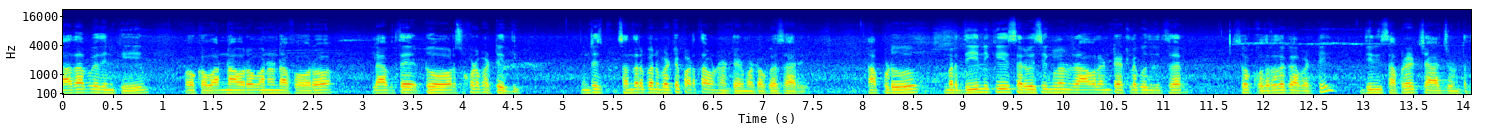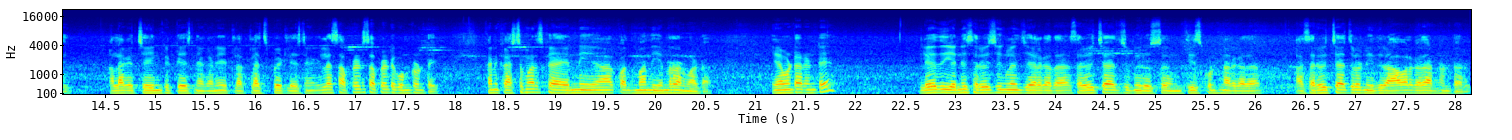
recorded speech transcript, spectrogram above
దాదాపుగా దీనికి ఒక one hour one and half అవరో లేకపోతే టూ అవర్స్ కూడా పట్టిద్ది. అంటే సందర్భాన్ని బట్టి పడతా ఉంటుంటాయి అనమాట ఒకసారి. అప్పుడు మరి దీనికి సర్వీసింగ్లో రావాలంటే ఎట్లా కుదురుతుంది సార్? సో కుదరదు కాబట్టి దీనికి సపరేట్ ఛార్జ్ ఉంటుంది. అలాగే చైన్ కిట్ వేసినా కానీ ఇట్లా క్లచ్ పెట్లు వేసినా కానీ ఇలా సపరేట్ సపరేట్గా ఉంటుంటాయి. కానీ కస్టమర్స్కి అవన్నీ కొంతమంది వినరు అనమాట ఏమంటారంటే లేదు ఇవన్నీ సర్వీసింగ్లో చేయాలి కదా సర్వీస్ ఛార్జ్ మీరు తీసుకుంటున్నారు కదా ఆ సర్వీస్ ఛార్జ్లో ఇది రావాలి కదా అంటుంటారు.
